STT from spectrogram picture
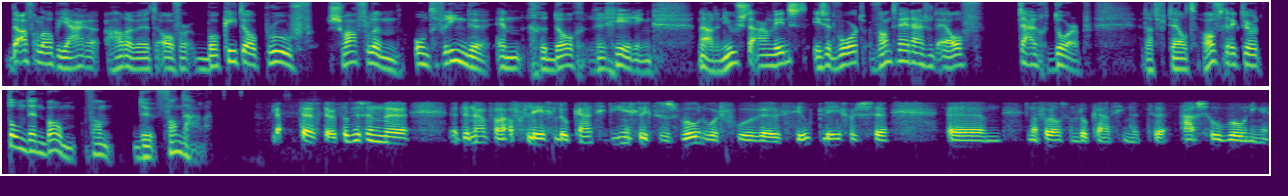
De afgelopen jaren hadden we het over Bokito-proof, zwaffelen, ontvrienden en gedoogregering. Nou, de nieuwste aanwinst is het woord van 2011, tuigdorp. Dat vertelt hoofdredacteur Tom den Boom van De Vandalen. Ja, tuigdorp, dat is een, uh, de naam van een afgelegen locatie die ingericht is als woonwoord voor uh, veel plegers... Uh, Um, en dan vooral zo'n locatie met uh, ASO-woningen,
